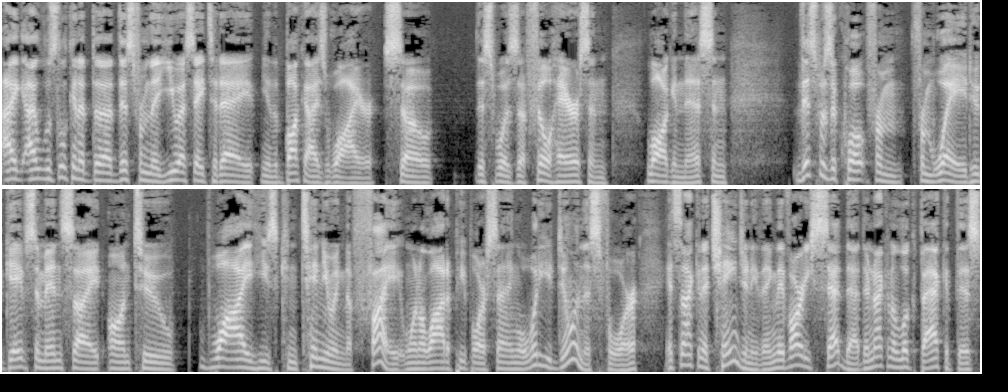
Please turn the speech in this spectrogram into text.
I, I was looking at the this from the USA Today, you know, the Buckeyes wire. So this was uh, Phil Harrison logging this, and this was a quote from from Wade, who gave some insight onto why he's continuing the fight when a lot of people are saying, well, what are you doing this for? It's not going to change anything. They've already said that. They're not going to look back at this.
